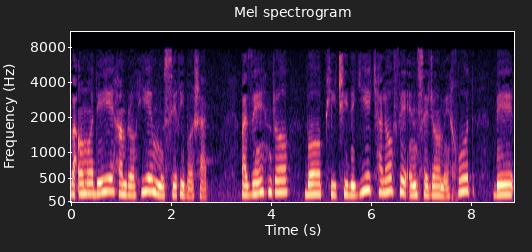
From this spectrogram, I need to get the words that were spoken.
و آماده همراهی موسیقی باشد و ذهن را با پیچیدگی کلاف انسجام خود به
